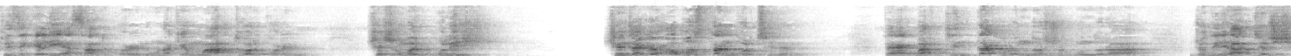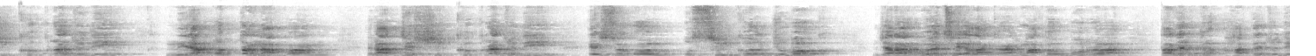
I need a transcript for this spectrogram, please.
ফিজিক্যালি অ্যাসাল্ট করেন ওনাকে মারধর করেন। সে সময় পুলিশ সে জায়গায় অবস্থান করছিলেন। তা একবার চিন্তা করুন দর্শক বন্ধুরা, যদি রাজ্যের শিক্ষকরা যদি নিরাপত্তা না পান, রাজ্যের শিক্ষকরা যদি এ সকল উচ্ছৃঙ্খল যুবক যারা রয়েছে এলাকার মাতব্বররা, তাদের হাতে যদি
